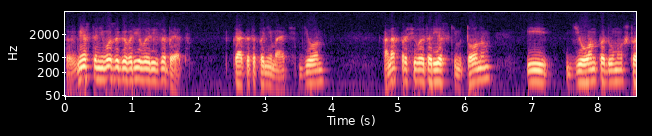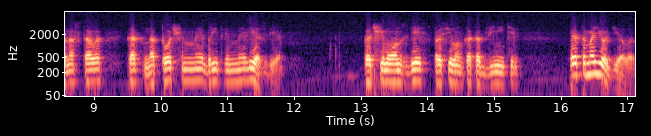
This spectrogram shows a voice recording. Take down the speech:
Вместо него заговорила Элизабет. «Как это понимать, Дион?» Она спросила это резким тоном, и Дион подумал, что она стала как наточенное бритвенное лезвие. «Почему он здесь?» — спросил он как обвинитель. «Это мое дело».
